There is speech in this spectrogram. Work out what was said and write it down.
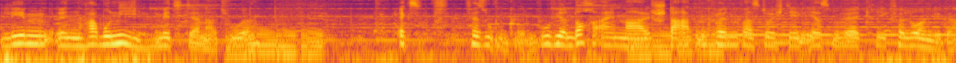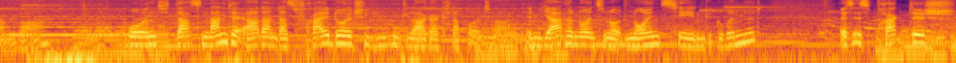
Leben in Harmonie mit der Natur, versuchen können, wo wir noch einmal starten können, was durch den Ersten Weltkrieg verloren gegangen war. Und das nannte er dann das Freideutsche Jugendlager Klappoltal. Im Jahre 1919 gegründet. Es ist praktisch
